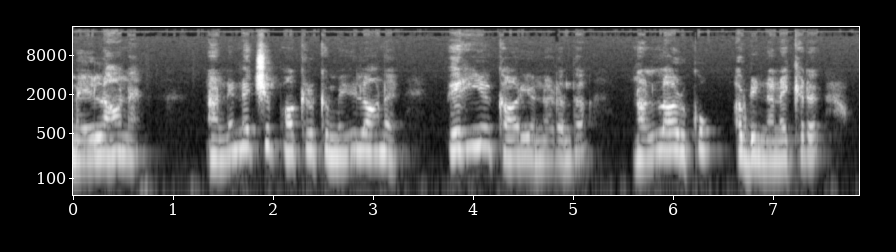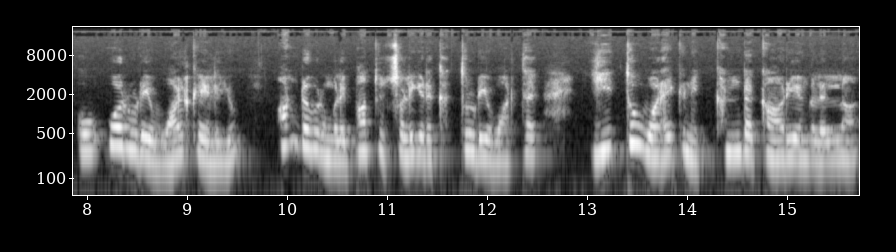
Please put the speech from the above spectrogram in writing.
மேலான நான் நினச்சி பார்க்குறதுக்கு மேலான பெரிய காரியம் நடந்தால் நல்லா இருக்கும் அப்படின்னு நினைக்கிற ஒவ்வொருடைய வாழ்க்கையிலையும் ஆண்டவர் உங்களை பார்த்து சொல்லுகிற கத்தருடைய வார்த்தை இது வரைக்கும் நீ கண்ட காரியங்கள் எல்லாம்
